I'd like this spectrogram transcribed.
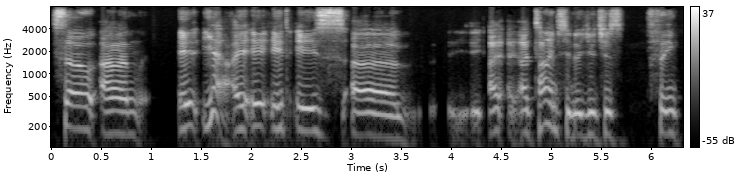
So, um, it, yeah, it, it is. Uh, at, at, times, you know, you just think,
